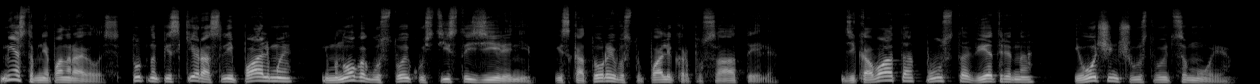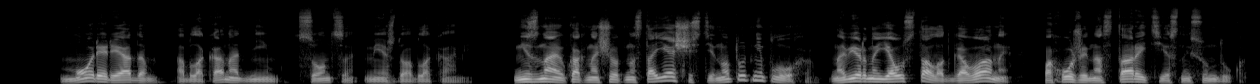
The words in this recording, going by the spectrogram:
Место мне понравилось. Тут на песке росли пальмы и много густой кустистой зелени, из которой выступали корпуса отеля. Диковато, пусто, ветрено и очень чувствуется море. Море рядом, облака над ним, солнце между облаками. Не знаю, как насчет настоящести, но тут неплохо. Наверное, я устал от Гаваны, похожей на старый тесный сундук.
